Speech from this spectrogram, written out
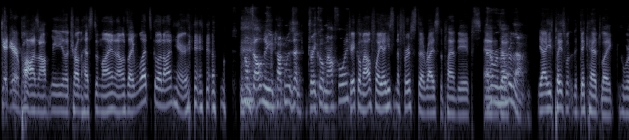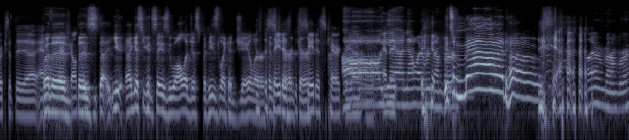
"Get your paws off me," the Charlton Heston line, and I was like, "What's going on here?" Tom Felton, are you talking about? Is that Draco Malfoy? Draco Malfoy, yeah, he's in the first uh, Rise of the Planet of the Apes. And, I don't remember uh, that. Yeah, he plays with the dickhead like who works at the uh, well, the, the you I guess you could say zoologist, but he's like a jailer. the sadist, character. the sadist character. Oh yeah, yeah they, now I remember. it's a madhouse. yeah, I remember.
